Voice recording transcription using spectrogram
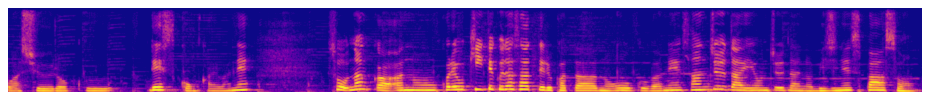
は収録です。今回はね。そうなんかあのこれを聞いてくださってる方の多くがね30代40代のビジネスパーソン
